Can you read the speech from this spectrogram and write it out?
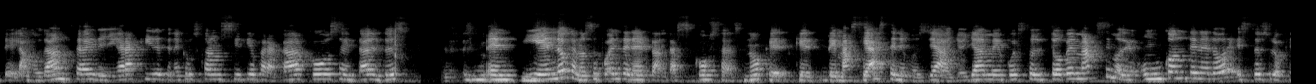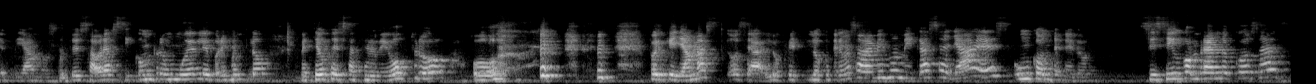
de la mudanza y de llegar aquí, de tener que buscar un sitio para cada cosa y tal. Entonces, entiendo que no se pueden tener tantas cosas, ¿no? Que, que, demasiadas tenemos ya. Yo ya me he puesto el tope máximo de un contenedor, esto es lo que enviamos. Entonces ahora si compro un mueble, por ejemplo, me tengo que deshacer de otro o porque ya más, o sea, lo que, lo que tenemos ahora mismo en mi casa ya es un contenedor. Si sigo comprando cosas,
